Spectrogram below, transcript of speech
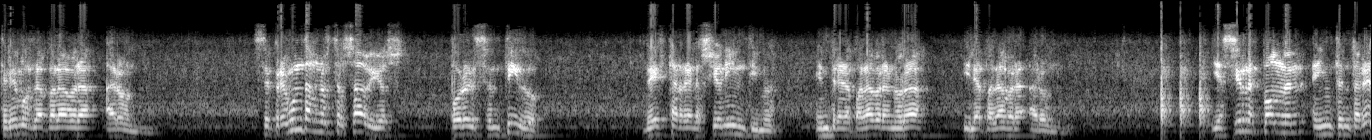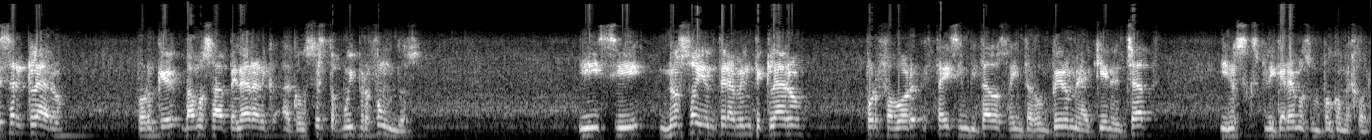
tenemos la palabra Aarón. Se preguntan nuestros sabios por el sentido de esta relación íntima entre la palabra Norá y la palabra Aarón. Y así responden e intentaré ser claro porque vamos a apelar a conceptos muy profundos. Y si no soy enteramente claro, por favor, estáis invitados a interrumpirme aquí en el chat y nos explicaremos un poco mejor.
